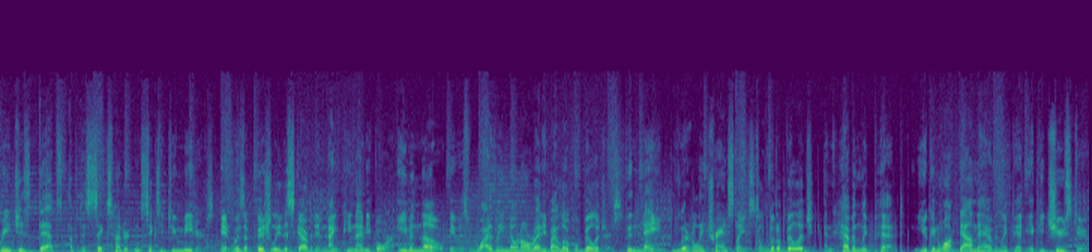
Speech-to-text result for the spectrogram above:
reaches depths up to 662 meters. It was officially discovered in 1994, even though it was widely known already by local villagers. The name literally translates to Little Village and Heavenly Pit. You can walk down the Heavenly Pit if you choose to.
